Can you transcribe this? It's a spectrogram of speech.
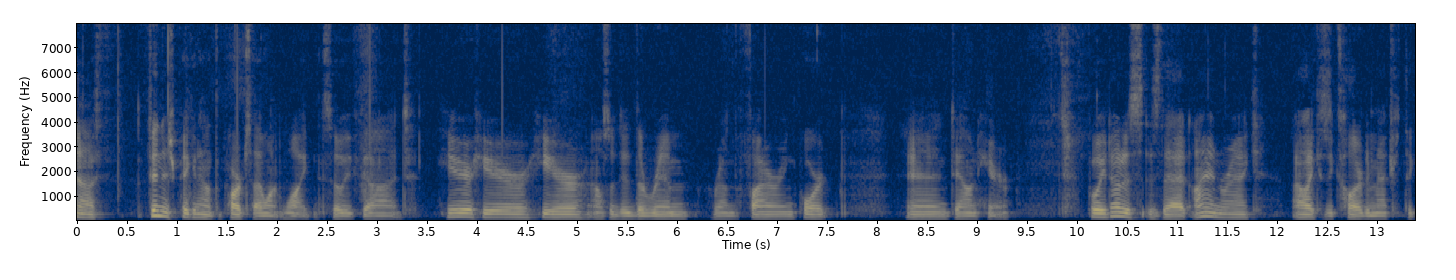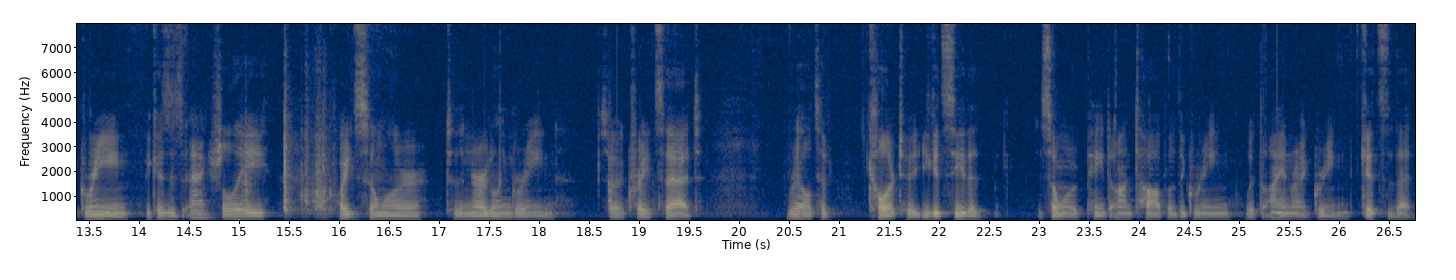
Now I've finished picking out the parts I want white. So we've got here, here, here. I also did the rim around the firing port, and down here. But what you notice is that Ionrach I like as a color to match with the green because it's actually quite similar to the Nurgling green. So it creates that relative color to it. You could see that someone would paint on top of the green with the Ionrach green. Gets that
